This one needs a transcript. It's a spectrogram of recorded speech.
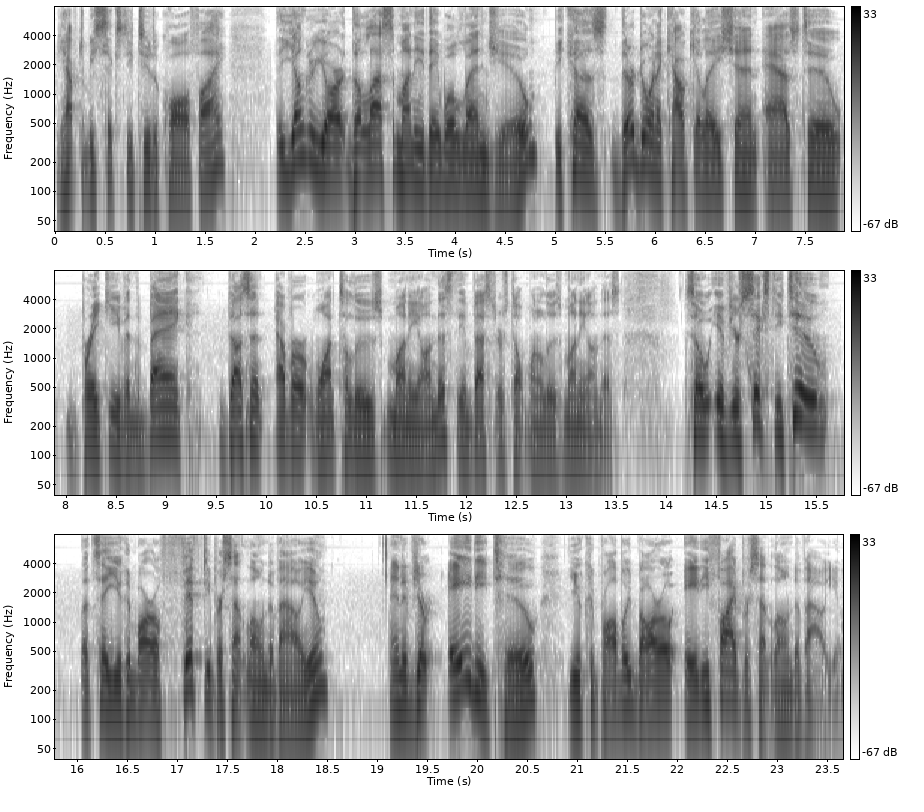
you have to be 62 to qualify. The younger you are, the less money they will lend you because they're doing a calculation as to break even. The bank doesn't ever want to lose money on this. The investors don't want to lose money on this. So if you're 62, let's say you can borrow 50% loan to value. And if you're 82, you could probably borrow 85% loan to value.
